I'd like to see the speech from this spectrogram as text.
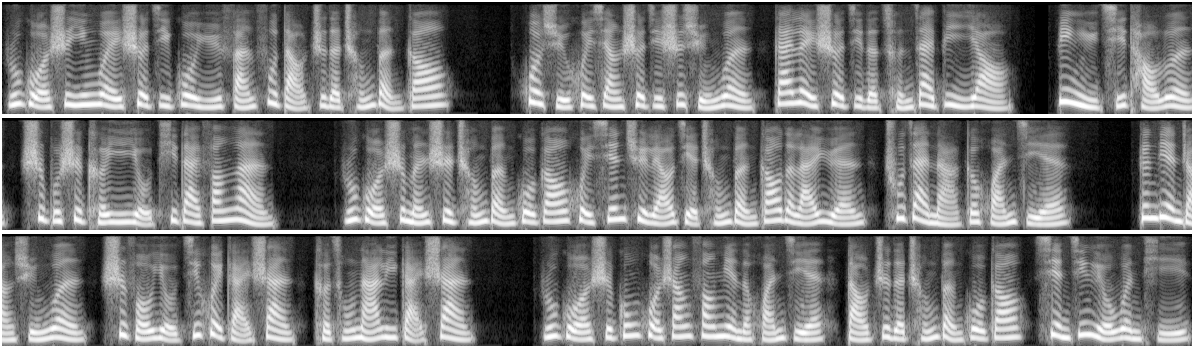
如果是因为设计过于繁复导致的成本高。或许会向设计师询问该类设计的存在必要，并与其讨论是不是可以有替代方案。如果是门市成本过高，会先去了解成本高的来源出在哪个环节，跟店长询问是否有机会改善，可从哪里改善。如果是供货商方面的环节导致的成本过高、现金流问题，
